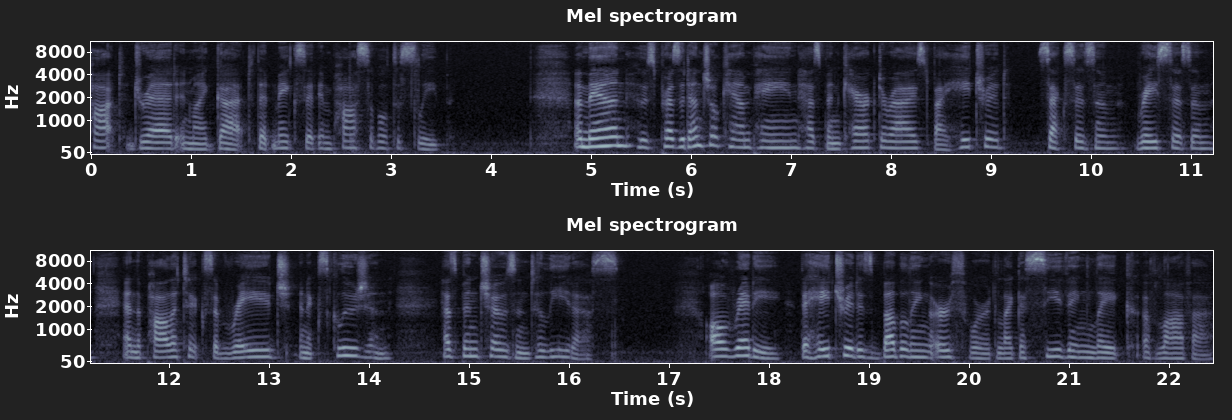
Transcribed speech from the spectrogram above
hot dread in my gut that makes it impossible to sleep. A man whose presidential campaign has been characterized by hatred, sexism, racism, and the politics of rage and exclusion has been chosen to lead us. Already the hatred is bubbling earthward like a seething lake of lava.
